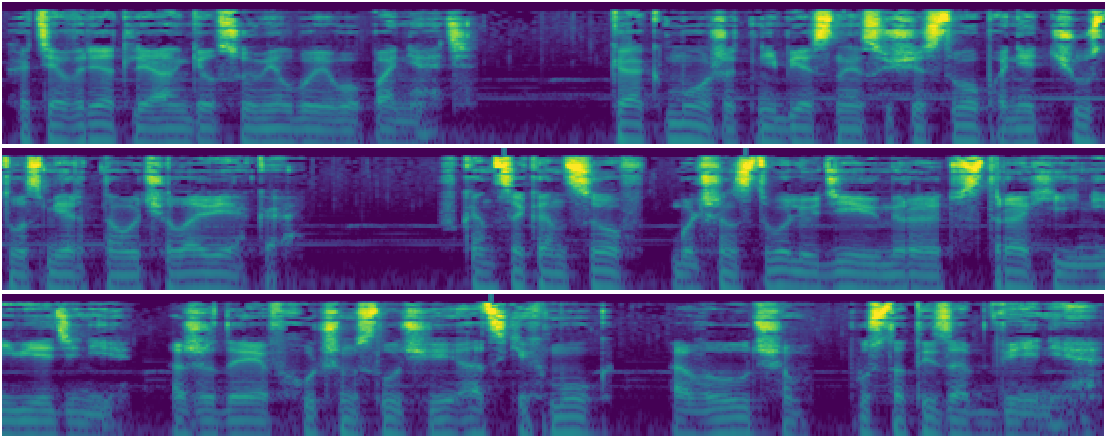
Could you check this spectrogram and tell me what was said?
хотя вряд ли ангел сумел бы его понять. Как может небесное существо понять чувства смертного человека? В конце концов, большинство людей умирают в страхе и неведении, ожидая в худшем случае адских мук, а в лучшем – пустоты забвения.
